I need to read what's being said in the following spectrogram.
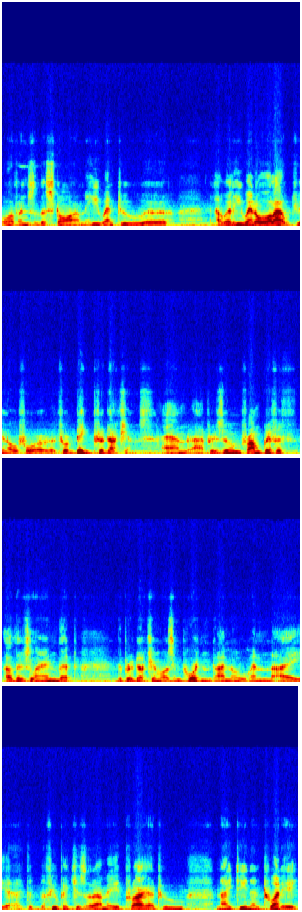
Orphans of the Storm. He went to uh, uh, well, he went all out, you know, for for big productions, and I presume from Griffith, others learned that the production was important. I know when I uh, the, few pictures that I made prior to 19 and 20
